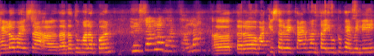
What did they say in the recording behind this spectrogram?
हॅलो भाई सा दादा तुम्हाला पण. तर बाकी सर्व काय म्हणता युट्यूब फॅमिली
